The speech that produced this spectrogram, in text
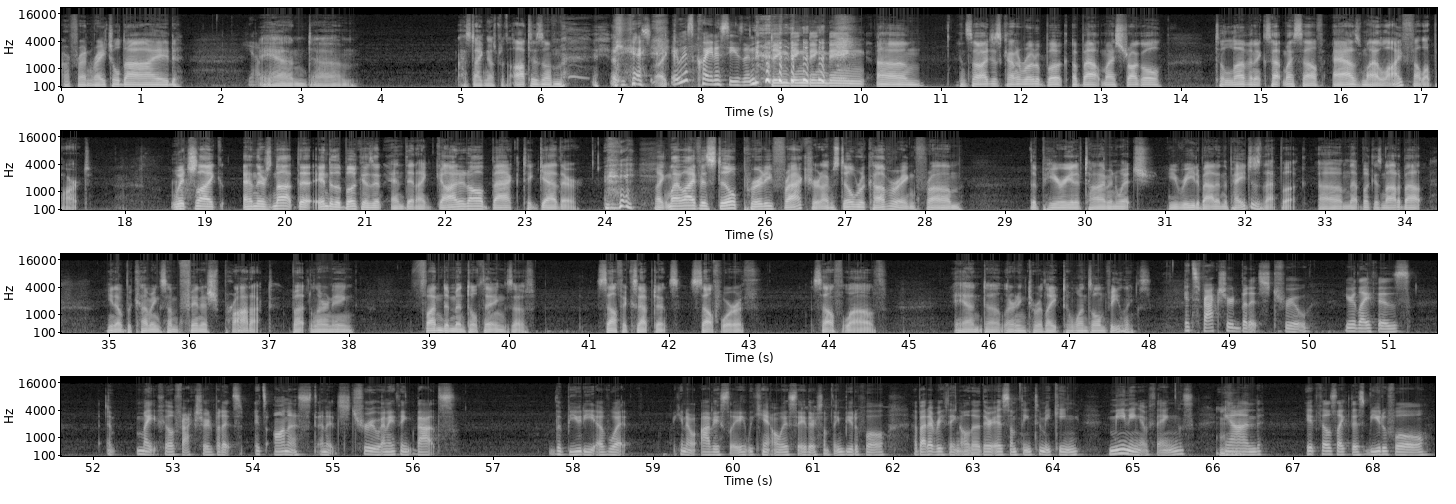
our friend Rachel died, Yep. and um, I was diagnosed with autism. like- it was quite a season. ding ding ding ding. Um and so i just kind of wrote a book about my struggle to love and accept myself as my life fell apart. Which like and there's not the end of the book isn't and then i got it all back together. Like my life is still pretty fractured. I'm still recovering from the period of time in which you read about in the pages of that book. Um, that book is not about you know becoming some finished product but learning fundamental things of self acceptance, self worth, self love, and uh, learning to relate to one's own feelings. It's fractured, but it's true. Your life is might feel fractured, but it's it's honest and it's true. And I think that's the beauty of what you know. Obviously, we can't always say there's something beautiful about everything, although there is something to making meaning of things. And it feels like this beautiful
